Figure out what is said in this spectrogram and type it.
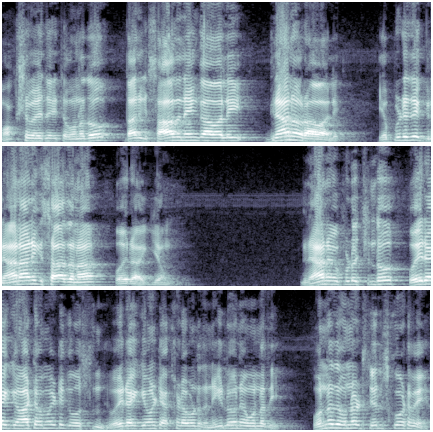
మోక్షం ఏదైతే ఉన్నదో దానికి సాధన ఏం కావాలి? జ్ఞానం రావాలి. ఎప్పుడైతే జ్ఞానానికి సాధన? వైరాగ్యం. జ్ఞానం ఎప్పుడు వచ్చిందో వైరాగ్యం ఆటోమేటిక్గా వస్తుంది. వైరాగ్యం అంటే ఎక్కడ ఉండదు నీలోనే ఉన్నది. ఉన్నది ఉన్నట్టు తెలుసుకోవటమే.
